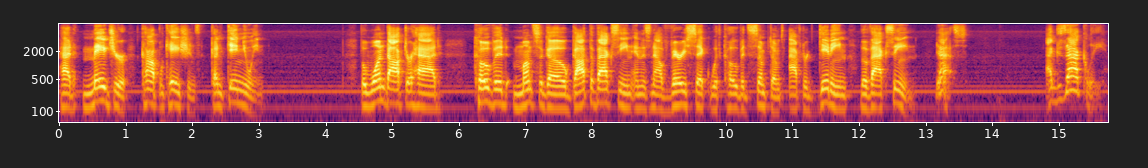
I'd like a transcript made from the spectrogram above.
had major complications continuing. The one doctor had COVID months ago, got the vaccine, and is now very sick with COVID symptoms after getting the vaccine. Yes. Exactly.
